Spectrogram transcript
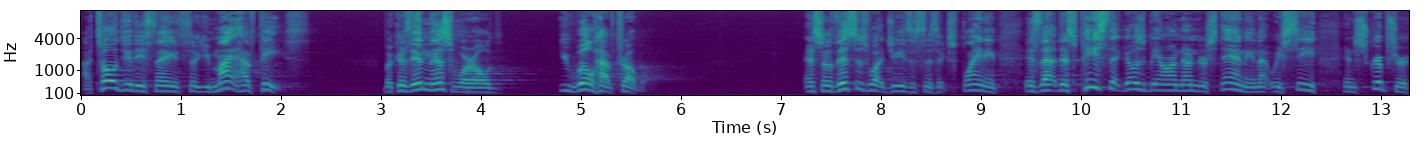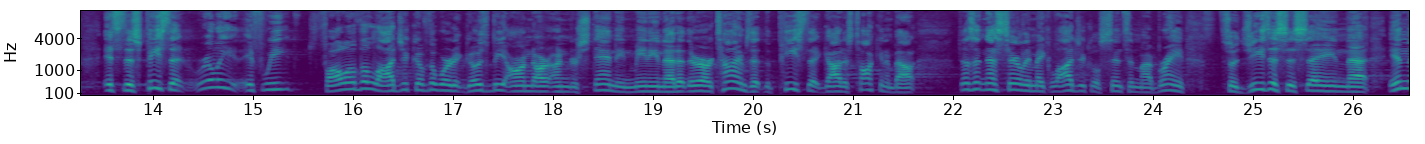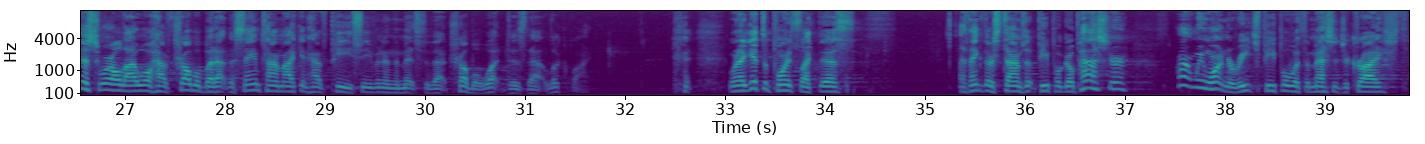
I told you these things so you might have peace. Because in this world, you will have trouble. And so this is what Jesus is explaining is that this peace that goes beyond understanding that we see in scripture, it's this peace that really if we follow the logic of the word it goes beyond our understanding, meaning that there are times that the peace that God is talking about doesn't necessarily make logical sense in my brain. So Jesus is saying that in this world I will have trouble, but at the same time I can have peace even in the midst of that trouble. What does that look like? when I get to points like this, I think there's times that people go, Pastor, aren't we wanting to reach people with the message of Christ?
